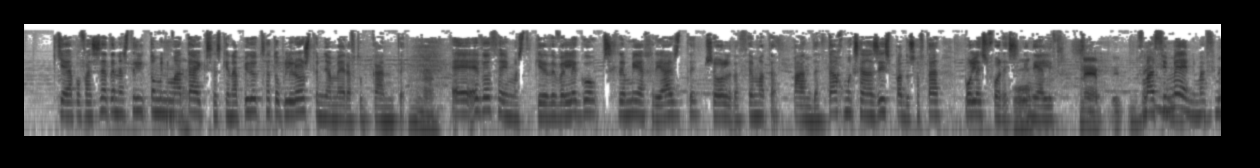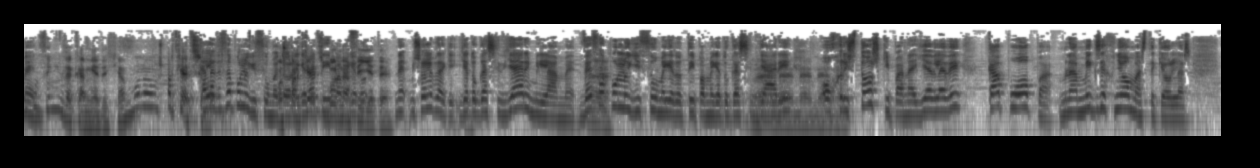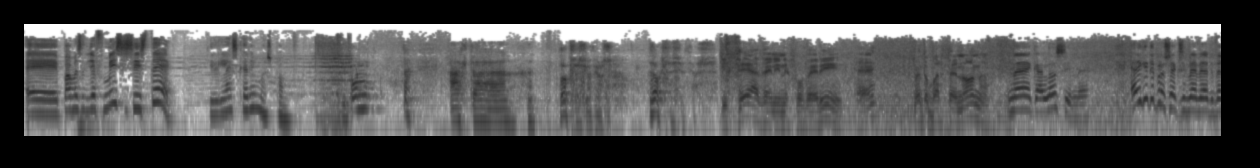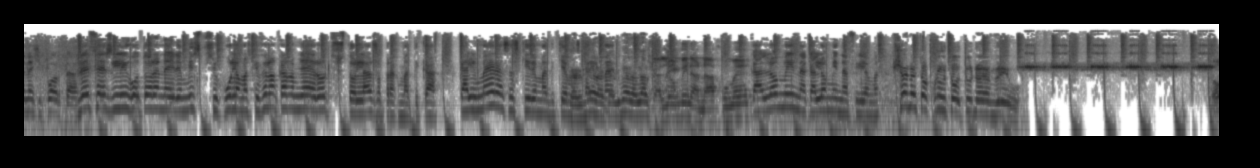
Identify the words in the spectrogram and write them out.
Και αποφασίσατε να στείλετε το μηνυματάκι σας και να πείτε ότι θα το πληρώσετε μια μέρα αυτό που κάνετε. Ναι. Ε, εδώ θα είμαστε, κύριε Δεβελέγκο. Ψυχραιμία χρειάζεται σε όλα τα θέματα πάντα. Τα έχουμε ξαναζήσει πάντως αυτά πολλές φορές. Ω. Είναι η αλήθεια. Ναι, ε, δεν- Μαθημένοι, μαθημένοι. Δεν, δεν είδα καμία τέτοια. Μόνο ο Σπαρτιάτη. Καλά, δεν θα απολογηθούμε Ο τώρα για το Σπαρτιάτης τι μπορεί είπαμε. να για το- φύγετε. Ναι, μισό λεπτάκι. Για τον Κασιδιάρη μιλάμε. Δεν θα Ναι. απολογηθούμε για το τι είπαμε για τον Κασιδιάρη. Ναι, ναι, ναι, ναι, Ο ναι. Χριστός και η Παναγία, δηλαδή κάπου όπα. Να μην ξεχνιόμαστε κιόλας. Ε, πάμε σε διαφημίσεις, είστε; Κύριε Λάσκαρη μας, πάμε. Λοιπόν, Αυτά. Δόξα σε ο Θεός. Δόξα σε Θεός. Η θέα δεν είναι φοβερή, ε, με τον Παρθενώνα. Ναι, καλός είναι. Έχετε προσέξει βέβαια ότι δεν έχει πόρτα. Δεν θες λίγο τώρα να ηρεμήσει η ψυχούλα μας και θέλω να κάνω μια ερώτηση στο Λάζο πραγματικά. Καλημέρα σας κύριε Μαντικέ μας. Καλημέρα, καλημέρα, Λάζο. Καλό μήνα να έχουμε. Καλό μήνα, καλό μήνα φίλε μας. Ποιο είναι το φρούτο του Νοεμβρίου;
